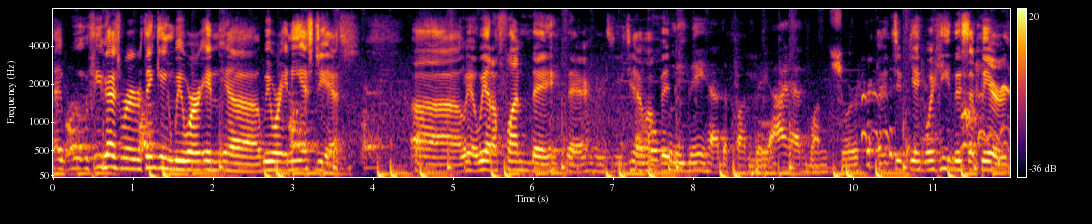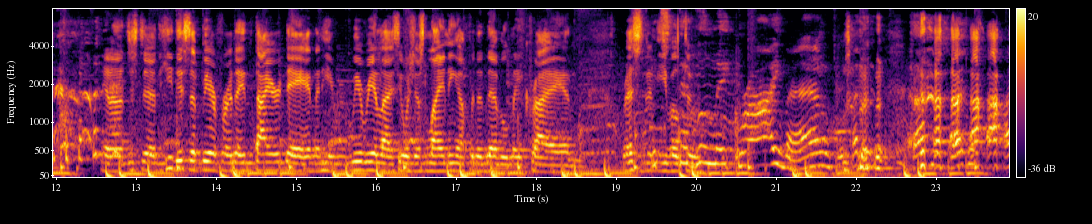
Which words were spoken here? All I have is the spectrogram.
I, if you guys were thinking we were in uh, we were in ESGS, uh, we, we had a fun day there. You have a hopefully they had a fun day. I had one, sure. where he disappeared. You know, just uh, he disappeared for the entire day, and then he we realized he was just lining up for the Devil May Cry and Resident It's Evil 2. Devil May Cry, man. I haven't, I haven't- I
